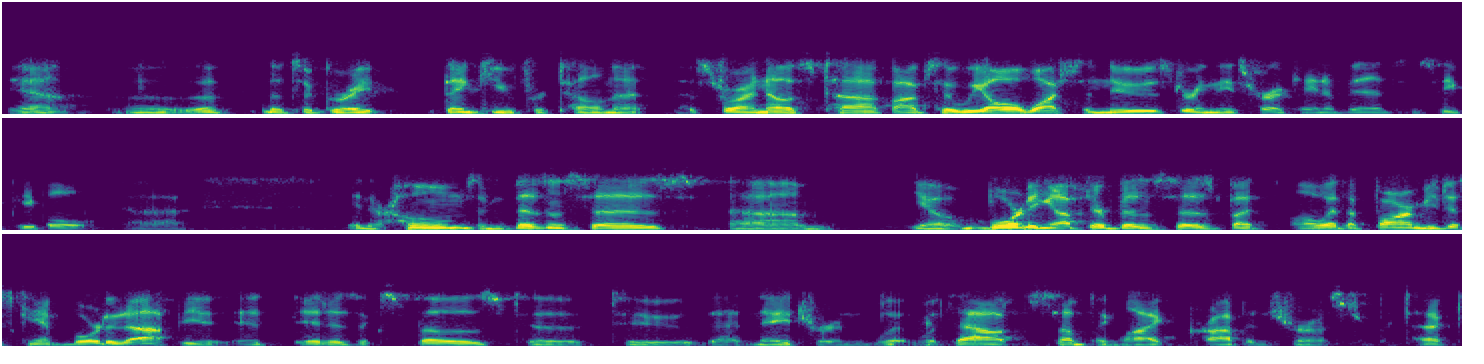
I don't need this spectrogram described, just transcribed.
Yeah, uh, that, that's a great. Thank you for telling that, story. I know it's tough. Obviously, we all watch the news during these hurricane events and see people uh, in their homes and businesses, um, you know, boarding up their businesses. But with a farm, you just can't board it up. It, it, it is exposed to to that nature, and w- without something like crop insurance to protect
